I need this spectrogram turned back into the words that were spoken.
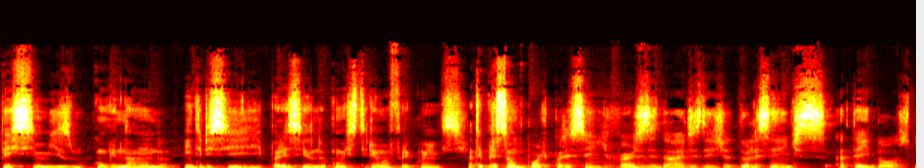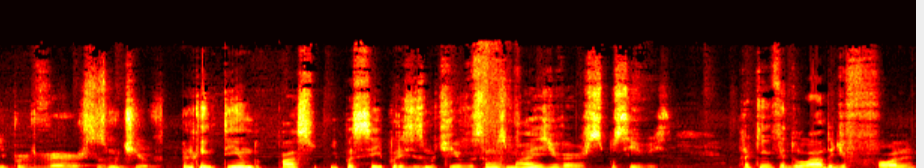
pessimismo, combinando entre si e parecendo com extrema frequência. A depressão pode aparecer em diversas idades, desde adolescentes até idosos, e por diversos motivos. Pelo que entendo, passo e passei por esses motivos são os mais diversos possíveis. Para quem vê do lado de fora,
